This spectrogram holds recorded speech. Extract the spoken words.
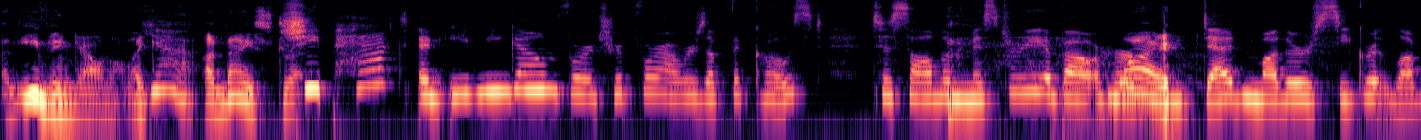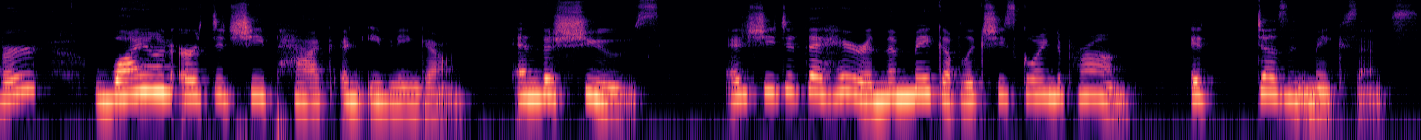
an evening gown on, like Yeah. a nice dress. She packed an evening gown for a trip four hours up the coast to solve a mystery about her Why? dead mother's secret lover. Why on earth did she pack an evening gown? And the shoes. And she did the hair and the makeup like she's going to prom. It doesn't make sense.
